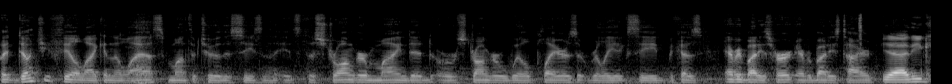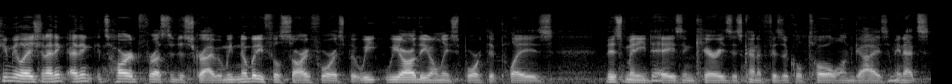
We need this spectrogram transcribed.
But don't you feel like in the last month or two of the season, it's the stronger minded or stronger willed players that really exceed because everybody's hurt, everybody's tired? Yeah, the accumulation. I think I think it's hard for us to describe, and we nobody feels sorry for us, but we we are the only sport that plays this many days and carries this kind of physical toll on guys. I mean, that's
